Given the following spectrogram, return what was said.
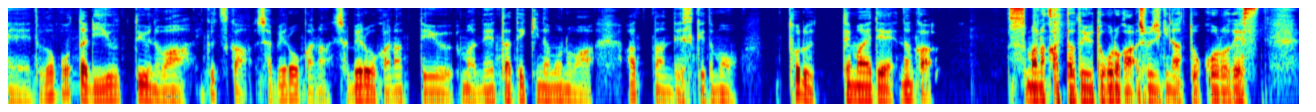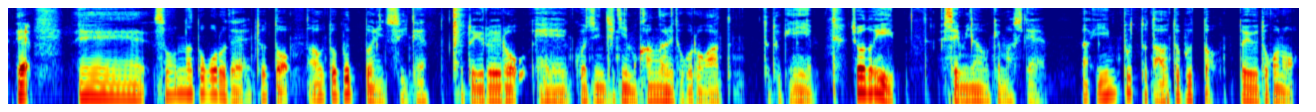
えー、滞った理由っていうのは、いくつか喋ろうかな、喋ろうかなっていう、まあネタ的なものはあったんですけども、撮る手前でなんか進まなかったというところが正直なところです。で、えー、そんなところでちょっとアウトプットについて、ちょっといろいろ、え個人的にも考えるところがあった時に、ちょうどいいセミナーを受けまして、インプットとアウトプットというところの、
